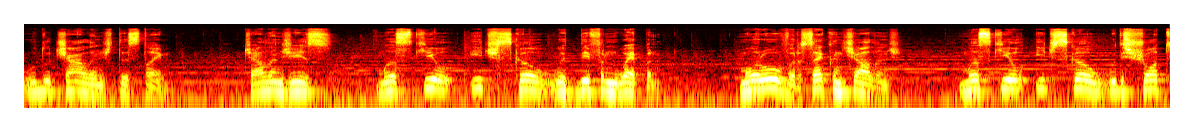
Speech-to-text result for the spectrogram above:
we'll do challenge this time. Challenge is must kill each skull with different weapon. Moreover, second challenge must kill each skull with shot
